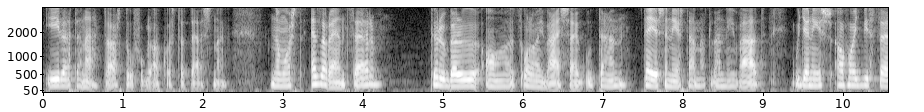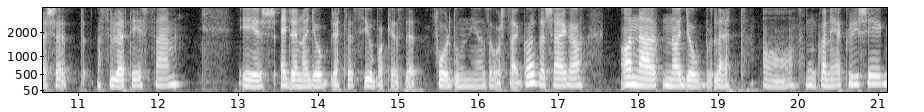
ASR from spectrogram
életen át tartó foglalkoztatásnak. Na most ez a rendszer körülbelül az olajválság után teljesen értelmetlenné vált, ugyanis ahogy visszaesett a születésszám, és egyre nagyobb recesszióba kezdett fordulni az ország gazdasága, annál nagyobb lett a munkanélküliség,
